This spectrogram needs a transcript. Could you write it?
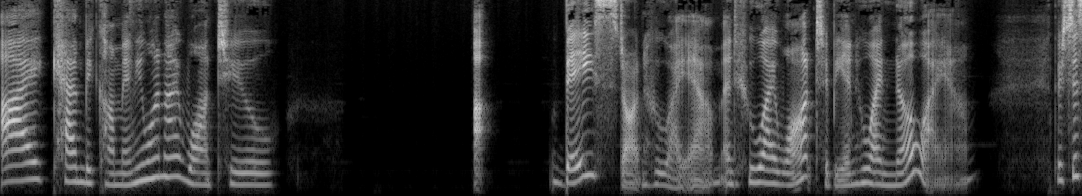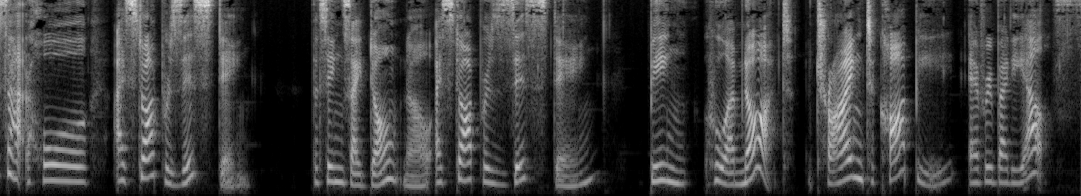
I can become anyone I want to uh, based on who I am and who I want to be and who I know I am. There's just that whole, I stop resisting the things I don't know. I stop resisting being who I'm not, trying to copy everybody else.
